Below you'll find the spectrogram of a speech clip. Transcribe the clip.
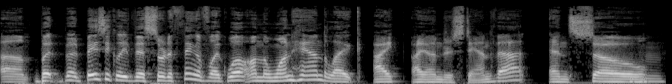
um, but but basically, this sort of thing of like, well, on the one hand, like I I understand that, and so Mhm.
